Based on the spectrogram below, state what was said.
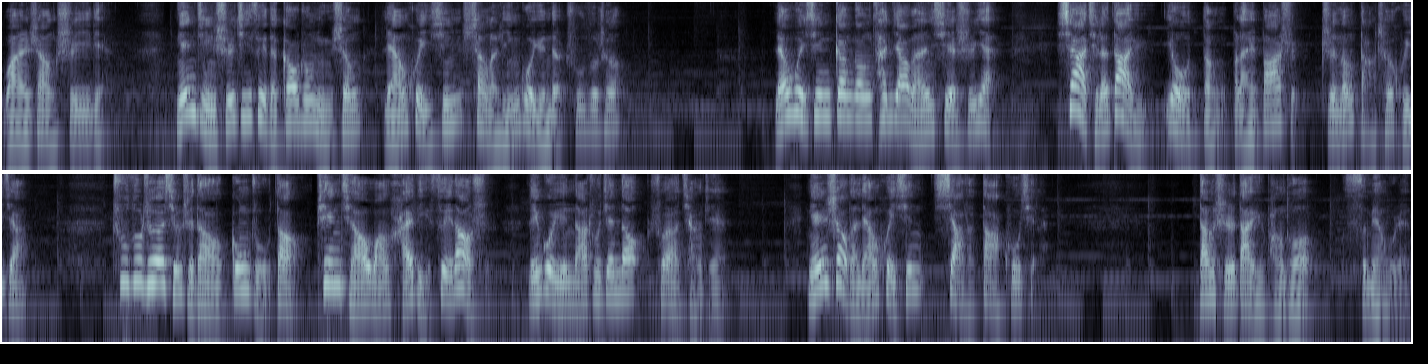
晚上十一点。年仅十七岁的高中女生梁慧欣上了林过云的出租车。梁慧欣刚刚参加完谢师宴，下起了大雨，又等不来巴士，只能打车回家。出租车行驶到公主道天桥往海底隧道时，林过云拿出尖刀说要抢劫。年少的梁慧欣吓得大哭起来。当时大雨滂沱，四面无人，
